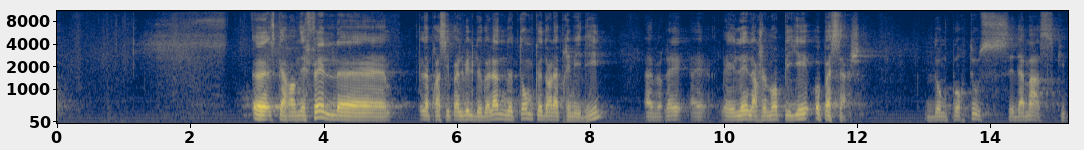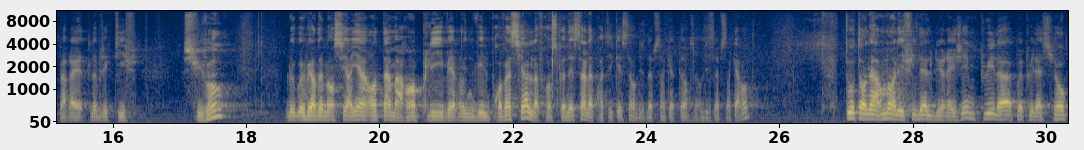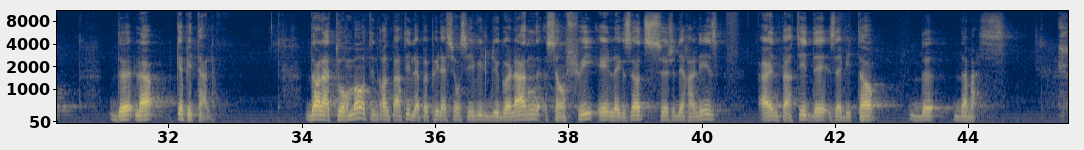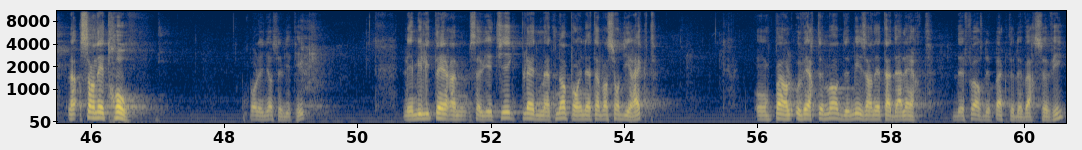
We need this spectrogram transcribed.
Euh, car en effet, la principale ville de Golan ne tombe que dans l'après-midi, elle est largement pillée au passage. Donc pour tous, c'est Damas qui paraît être l'objectif suivant. Le gouvernement syrien entame un rempli vers une ville provinciale. La France connaît ça, elle a pratiqué ça en 1914 et en 1940. Tout en armant les fidèles du régime, puis la population de la capitale. Dans la tourmente, une grande partie de la population civile du Golan s'enfuit et l'exode se généralise à une partie des habitants de Damas. c'en est trop pour l'Union soviétique. Les militaires soviétiques plaident maintenant pour une intervention directe. On parle ouvertement de mise en état d'alerte des forces du pacte de Varsovie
